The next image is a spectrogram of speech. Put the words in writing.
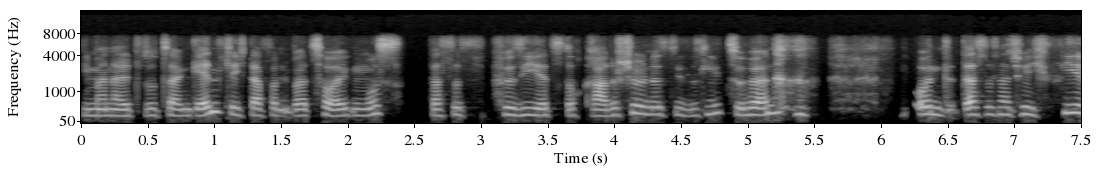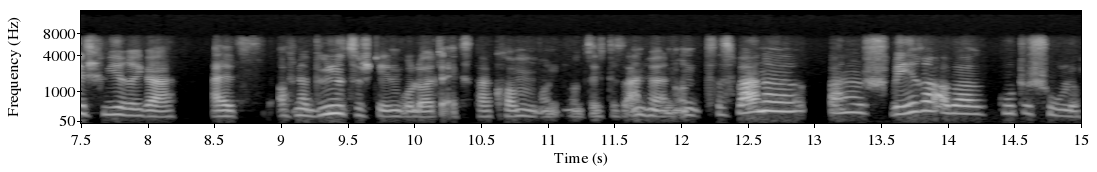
die man halt sozusagen gänzlich davon überzeugen muss, dass es für sie jetzt doch gerade schön ist, dieses Lied zu hören. Und das ist natürlich viel schwieriger als auf einer Bühne zu stehen, wo Leute extra kommen und, und sich das anhören. Und das war eine, war eine schwere, aber gute Schule.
